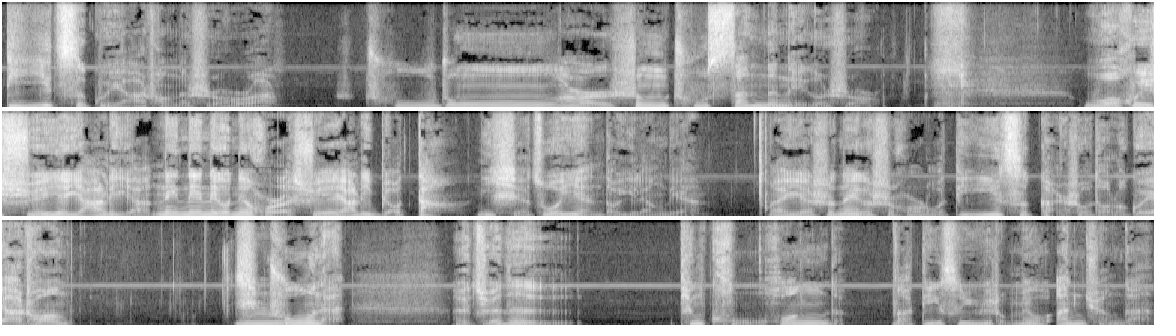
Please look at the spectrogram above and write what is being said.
第一次鬼压床的时候啊，初中二升初三的那个时候。我会学业压力啊，那那那个那会儿学业压力比较大，你写作业到一两点，哎，也是那个时候我第一次感受到了鬼压床。起初呢，呃，觉得挺恐慌的，那第一次遇着没有安全感。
